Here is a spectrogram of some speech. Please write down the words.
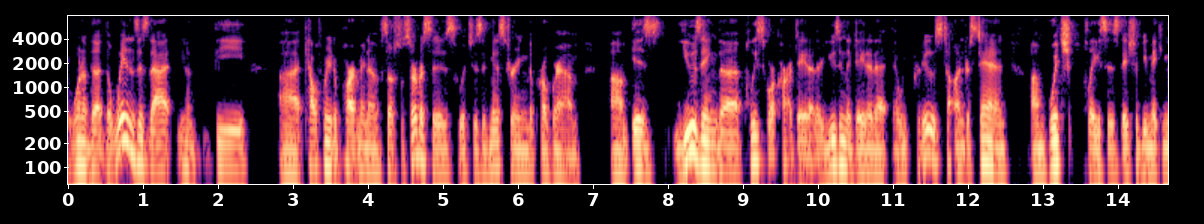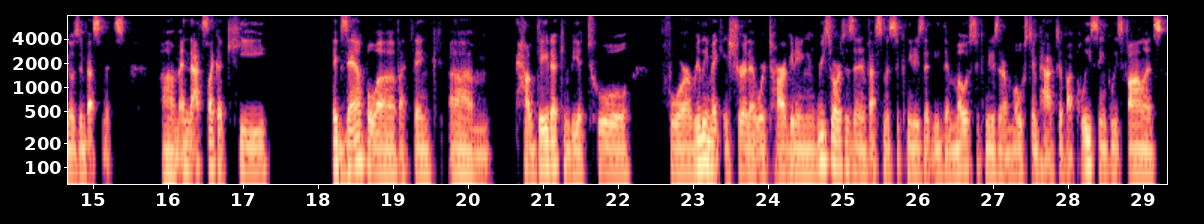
one of the the wins is that you know the uh, California Department of Social Services, which is administering the program, um, is using the police scorecard data. They're using the data that, that we produce to understand um, which places they should be making those investments. Um, and that's like a key example of, I think, um, how data can be a tool for really making sure that we're targeting resources and investments to communities that need them most, to communities that are most impacted by policing, police violence.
